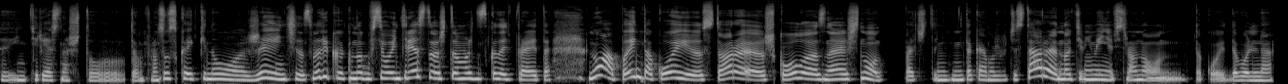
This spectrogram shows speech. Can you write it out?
интересно, что там французское кино, женщина. Смотри, как много всего интересного, что можно сказать про это. Ну, а Пейн такой старая школа, знаешь, ну, почти не такая, может быть, и старая, но, тем не менее, все равно он такой довольно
